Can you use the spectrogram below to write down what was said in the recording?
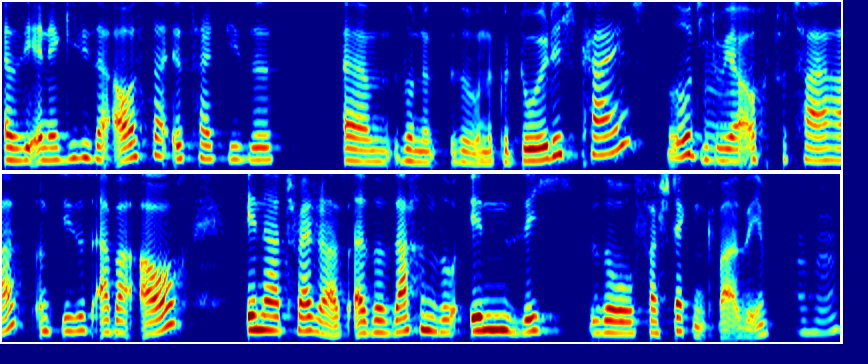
also die Energie dieser Auster ist halt dieses, ähm, so, eine, so eine Geduldigkeit, so, die du ja Mhm. auch total hast. Und dieses aber auch Inner Treasures, also Sachen so in sich so verstecken quasi. Mhm.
